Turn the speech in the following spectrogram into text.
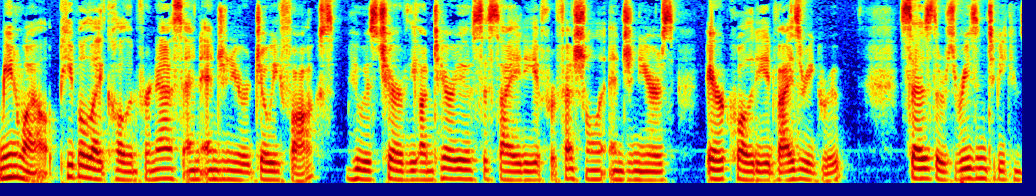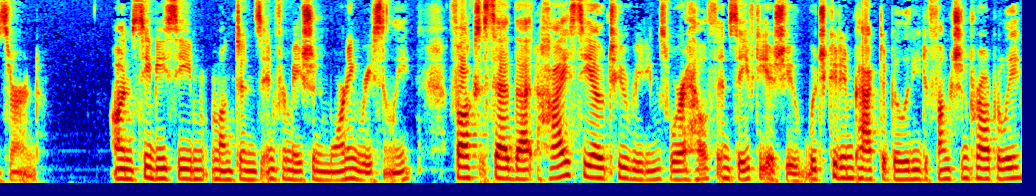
Meanwhile, people like Colin Furness and engineer Joey Fox, who is chair of the Ontario Society of Professional Engineers Air Quality Advisory Group, says there's reason to be concerned. On CBC Moncton's Information Morning recently, Fox said that high CO2 readings were a health and safety issue, which could impact ability to function properly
